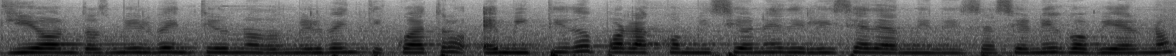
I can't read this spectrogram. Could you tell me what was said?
2021-2024, emitido por la Comisión Edilicia de Administración y Gobierno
